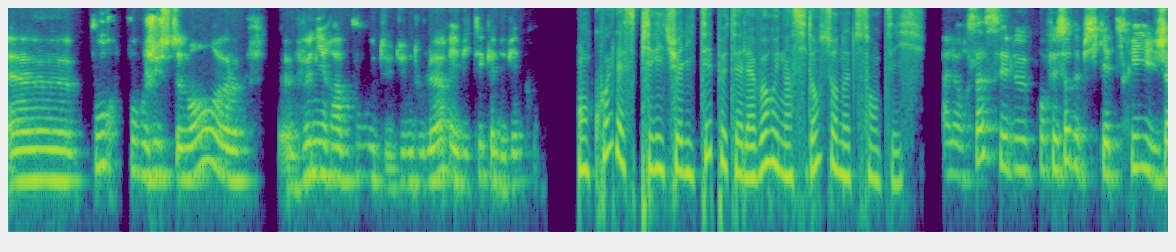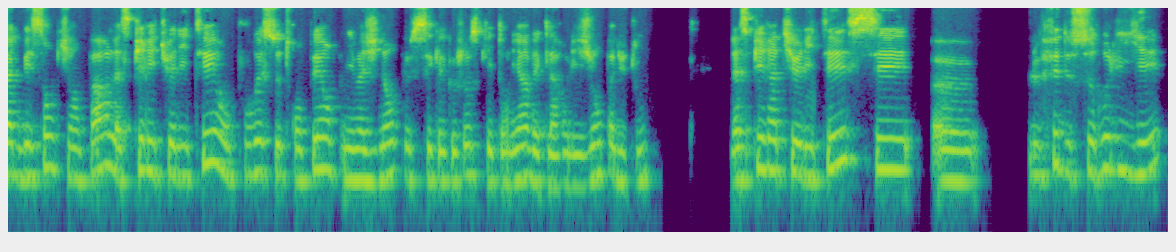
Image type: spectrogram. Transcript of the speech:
Euh, pour pour justement euh, venir à bout d'une douleur et éviter qu'elle devienne chronique. En quoi la spiritualité peut-elle avoir une incidence sur notre santé? Alors ça, c'est le professeur de psychiatrie Jacques Besson qui en parle. La spiritualité, on pourrait se tromper en imaginant que c'est quelque chose qui est en lien avec la religion, pas du tout. La spiritualité, c'est euh, le fait de se relier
